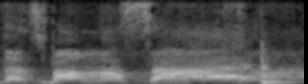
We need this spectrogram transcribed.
that's by my side.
